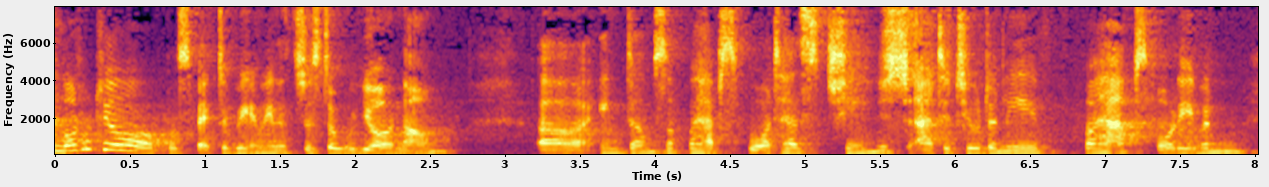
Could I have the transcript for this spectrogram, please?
And what would your perspective be? I mean, it's just a year now. Uh, in terms of perhaps what has changed attitudinally, perhaps, or even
